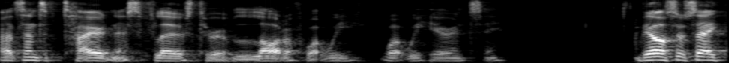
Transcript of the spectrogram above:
That sense of tiredness flows through a lot of what we, what we hear and see. They also say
